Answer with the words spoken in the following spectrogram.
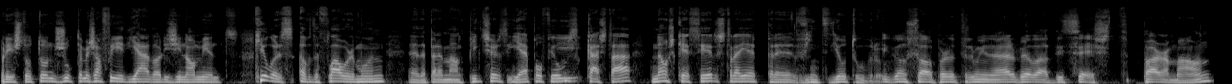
para este outono. Julgo que também já foi adiado originalmente. Killers of the Flower Moon, eh, da Paramount Pictures e Apple Films, cá está, não esquecer, estreia para 20 de outubro. E Gonçalo, para terminar, vê lá, disseste Paramount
